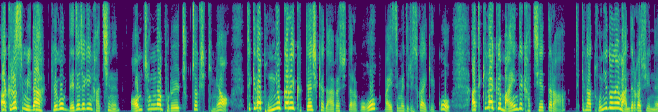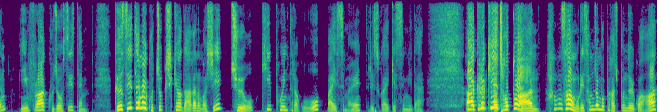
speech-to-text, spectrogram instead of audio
아, 그렇습니다. 결국 내재적인 가치는 엄청난 부를 축적시키며 특히나 복효과를 극대화시켜 나아갈 수 있다라고 말씀을 드릴 수가 있겠고 아, 특히나 그 마인드 가치에 따라 특히나 돈이 돈을 만들어갈 수 있는 인프라 구조 시스템. 그 시스템을 구축시켜 나가는 것이 주요 키포인트라고 말씀을 드릴 수가 있겠습니다. 아, 그렇기에 저 또한 항상 우리 삼전부패 가족분들과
